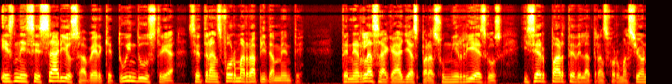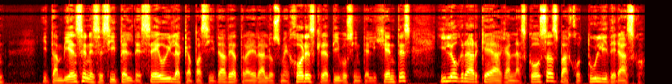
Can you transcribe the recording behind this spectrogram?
Es necesario saber que tu industria se transforma rápidamente, tener las agallas para asumir riesgos y ser parte de la transformación, y también se necesita el deseo y la capacidad de atraer a los mejores creativos inteligentes y lograr que hagan las cosas bajo tu liderazgo.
